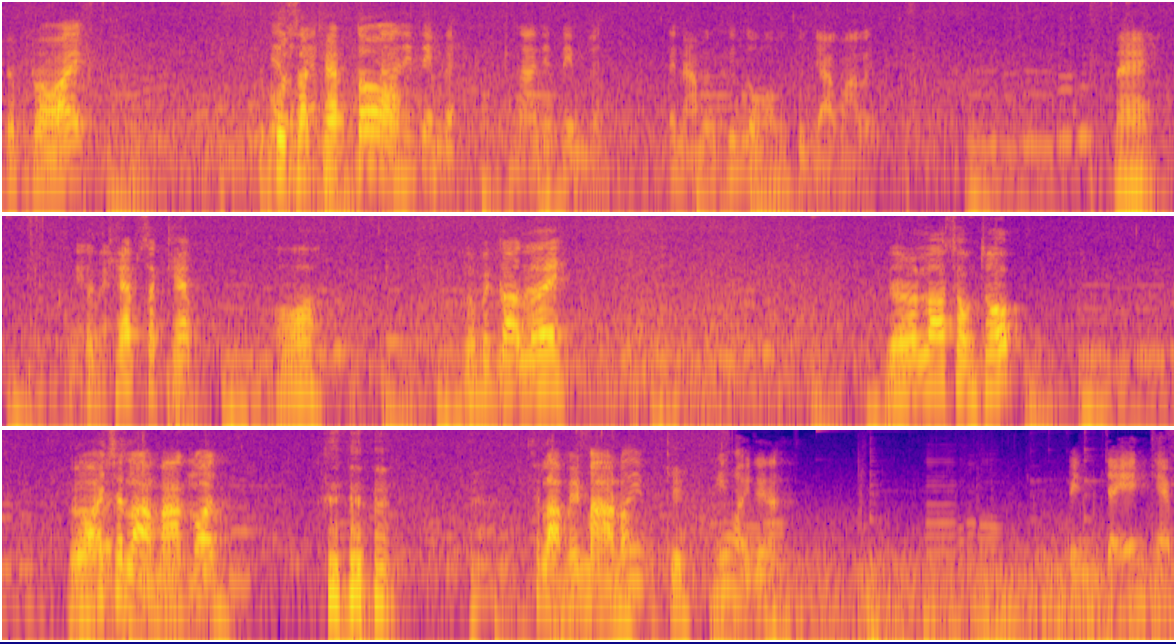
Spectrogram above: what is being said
เรียบร้อยเดี๋ยวคุณสแคปต่อหน้านี่เต็มเลยหน้านี่เต็มเลยแต่น้ำมันขึ้นลงอะมันขุดยากมากเลยไหนเนี่ยสเนี่ยแคปสแคปอ๋อลงไปก่อนเลย เดี๋ยวเรารอสมทบเดี๋ยวรอให้ฉลามมาก่อน ฉลามไม่มาหรอโอเคมีหอยด้วยนะ เป็นใจแอนแคป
